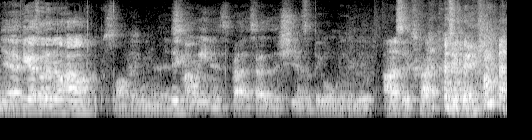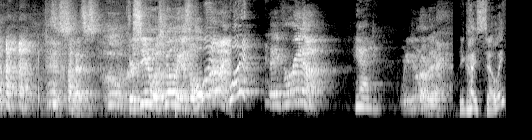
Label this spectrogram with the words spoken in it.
Yeah, if you guys wanna know how Small her wiener is. big my ween is, probably the size of this shoe. That's a big old wiener, dude. Honestly, it's probably too big. that's, that's Kristina was filming us the whole time. What? Hey, Farina, Yeah. what are you doing over there? You guys silly?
